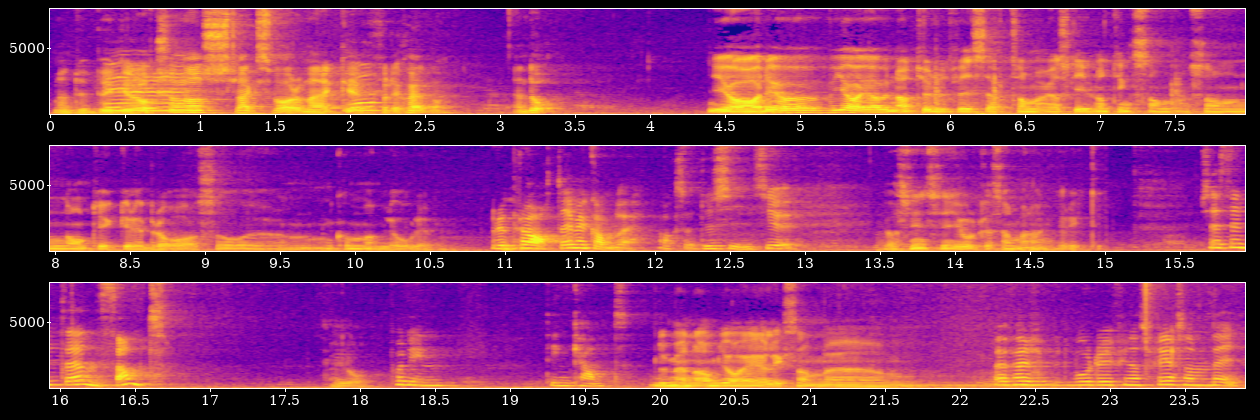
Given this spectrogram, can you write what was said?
Men du bygger också någon slags varumärke för dig själv då? Ändå? Ja, det gör jag naturligtvis eftersom om jag skriver någonting som, som någon tycker är bra så eh, kommer man bli ihåg det. Och du pratar ju mycket om det också, du syns ju. Jag syns i olika sammanhang, det är riktigt. Känns det inte ensamt Hej då. på din, din kant? Du menar om jag är liksom... Eh, Varför borde det finnas fler som dig?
